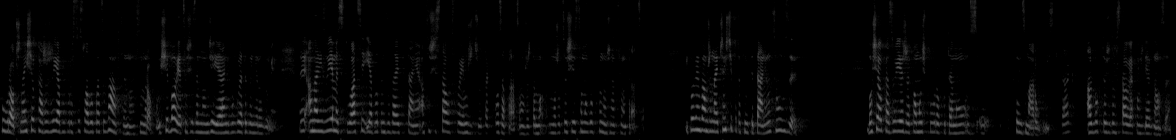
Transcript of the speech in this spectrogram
półroczna i się okaże, że ja po prostu słabo pracowałam w tym, w tym roku i się boję, co się ze mną dzieje, ja w ogóle tego nie rozumiem. No i analizujemy sytuację i ja potem zadaję pytanie, a co się stało w Twoim życiu tak poza pracą, że to mo może coś jest, co mogło wpłynąć na Twoją pracę. I powiem Wam, że najczęściej po takim pytaniu są łzy. Bo się okazuje, że komuś pół roku temu z, ktoś zmarł bliski, tak? Albo ktoś dostał jakąś diagnozę.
